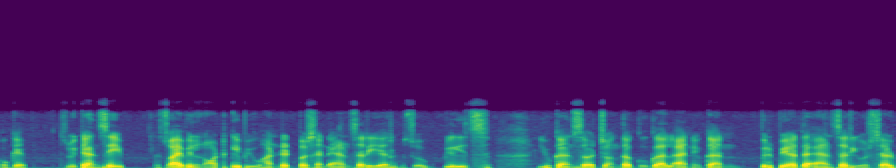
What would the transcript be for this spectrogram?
Okay, so we can see. So I will not give you 100% answer here. So please you can search on the Google and you can prepare the answer yourself.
